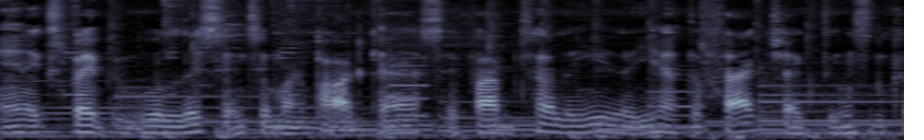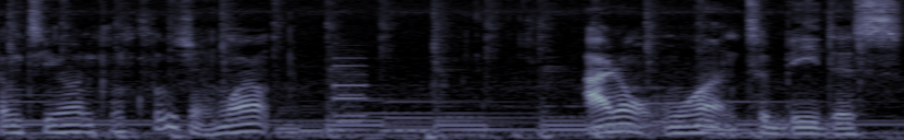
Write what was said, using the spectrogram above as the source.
and expect people to listen to my podcast if I'm telling you that you have to fact check things and come to your own conclusion. Well, I don't want to be this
